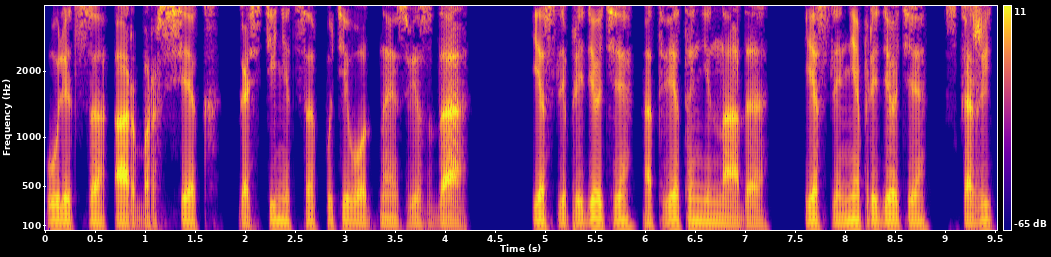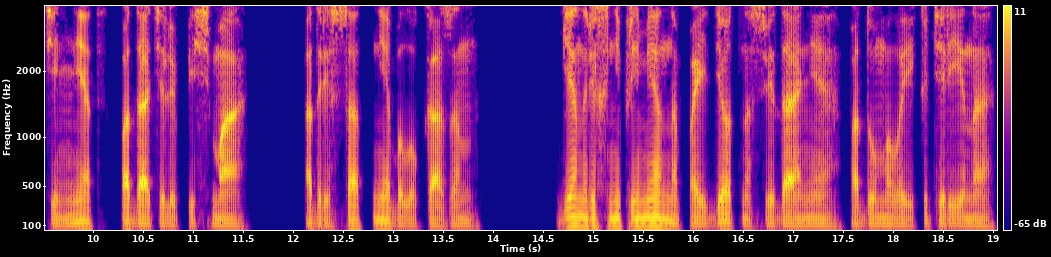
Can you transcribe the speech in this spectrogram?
Улица Арбор-Сек, гостиница «Путеводная звезда». Если придете, ответа не надо. Если не придете, скажите «нет» подателю письма. Адресат не был указан. «Генрих непременно пойдет на свидание», — подумала Екатерина.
